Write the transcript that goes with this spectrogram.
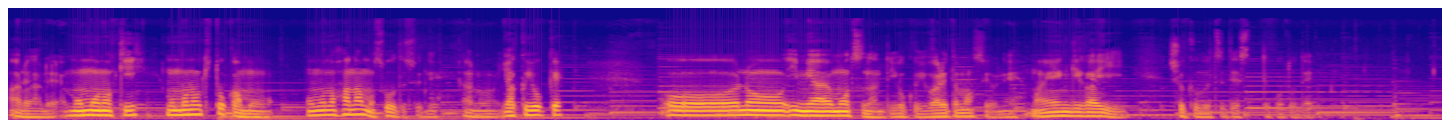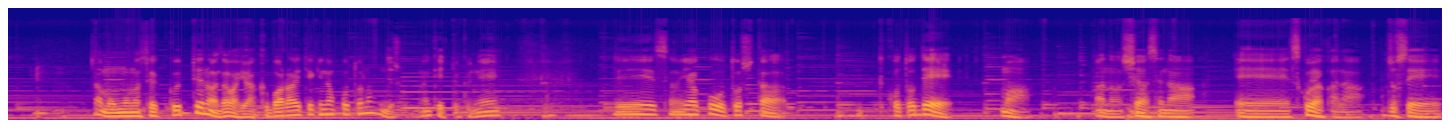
あれあれ桃の木？桃の木とかも桃の花もそうですよね。あの厄除け？の意味合いを持つなんてよく言われてますよね、まあ、縁起がいい植物ですってことで。だ桃の節句っていうのはだから厄払い的なことなんでしょうね結局ね。でその役を落としたことでまあああの幸せな、えー、健やかな女性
